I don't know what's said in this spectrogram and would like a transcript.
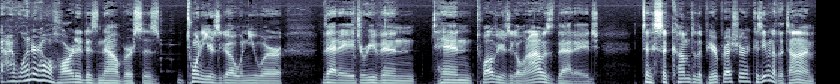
I wonder how hard it is now versus 20 years ago when you were that age or even 10, 12 years ago when I was that age to succumb to the peer pressure because even at the time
